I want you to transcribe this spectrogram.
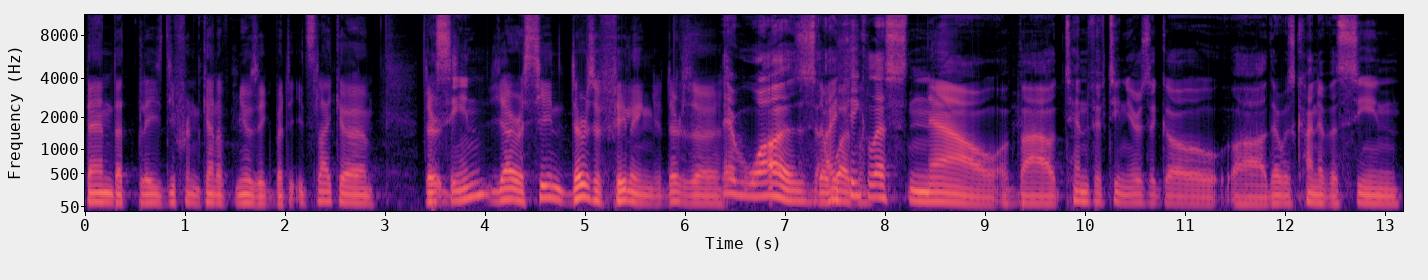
band that plays different kind of music, but it's like a, There- scene? Yeah, a scene. There's a feeling. There's a. There was. There I was, think less now. About 10, 15 years ago, uh, there was kind of a scene.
